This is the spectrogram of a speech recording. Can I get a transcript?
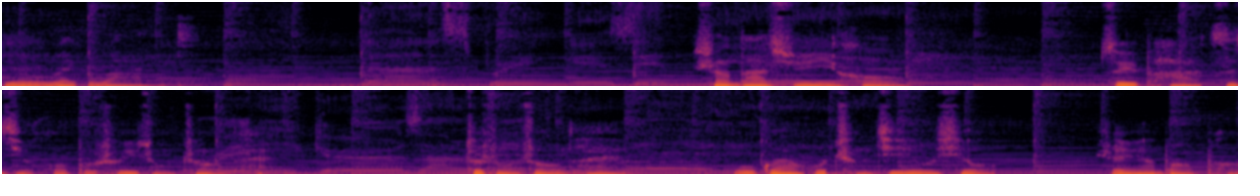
feel regret. 上大学以后，最怕自己活不出一种状态。这种状态无关乎成绩优秀、人缘爆棚，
